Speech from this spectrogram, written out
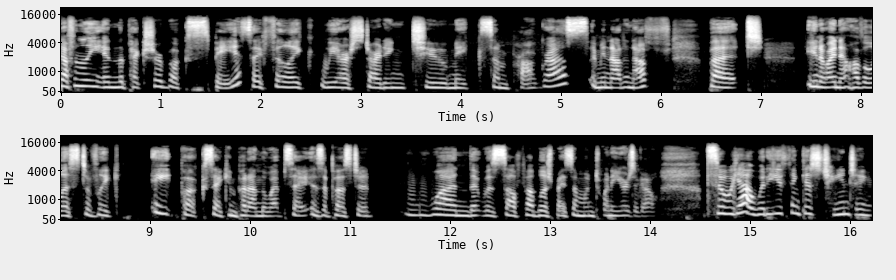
definitely in the picture book space i feel like we are starting to make some progress i mean not enough but you know i now have a list of like eight books i can put on the website as opposed to one that was self-published by someone 20 years ago. So yeah, what do you think is changing?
